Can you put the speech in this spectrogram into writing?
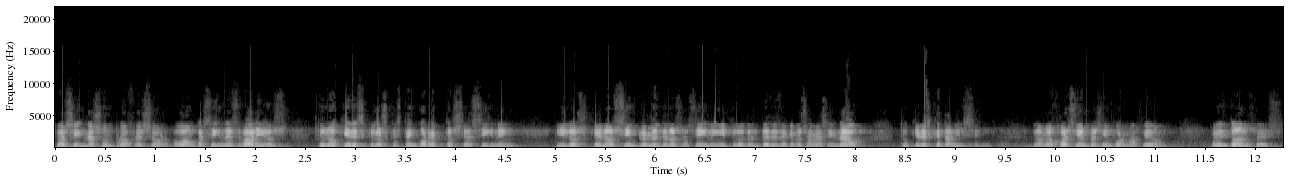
Tú asignas un profesor, o aunque asignes varios, tú no quieres que los que estén correctos se asignen y los que no simplemente no se asignen y tú no te enteres de que no se han asignado. Tú quieres que te avisen. Lo mejor siempre es información. Entonces,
